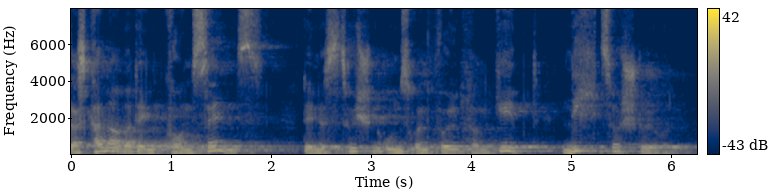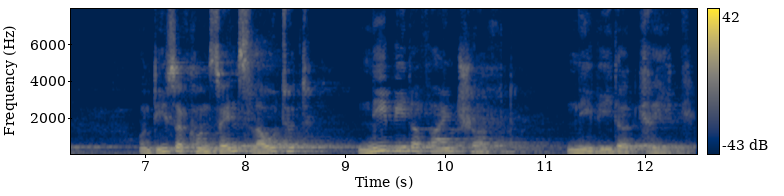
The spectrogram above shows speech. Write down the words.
Das kann aber den Konsens, den es zwischen unseren Völkern gibt, nicht zerstören. Und dieser Konsens lautet, nie wieder Feindschaft, nie wieder Krieg.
